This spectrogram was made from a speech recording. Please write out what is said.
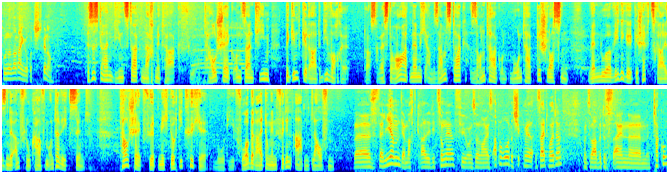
so dann da reingerutscht, genau. Es ist ein Dienstagnachmittag. Für Tauschek und sein Team beginnt gerade die Woche. Das Restaurant hat nämlich am Samstag, Sonntag und Montag geschlossen, wenn nur wenige Geschäftsreisende am Flughafen unterwegs sind. Tauschek führt mich durch die Küche, wo die Vorbereitungen für den Abend laufen. Das ist der Liam, der macht gerade die Zunge für unser neues Apero. Das schicken wir seit heute. Und zwar wird es ein ähm, Taco,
